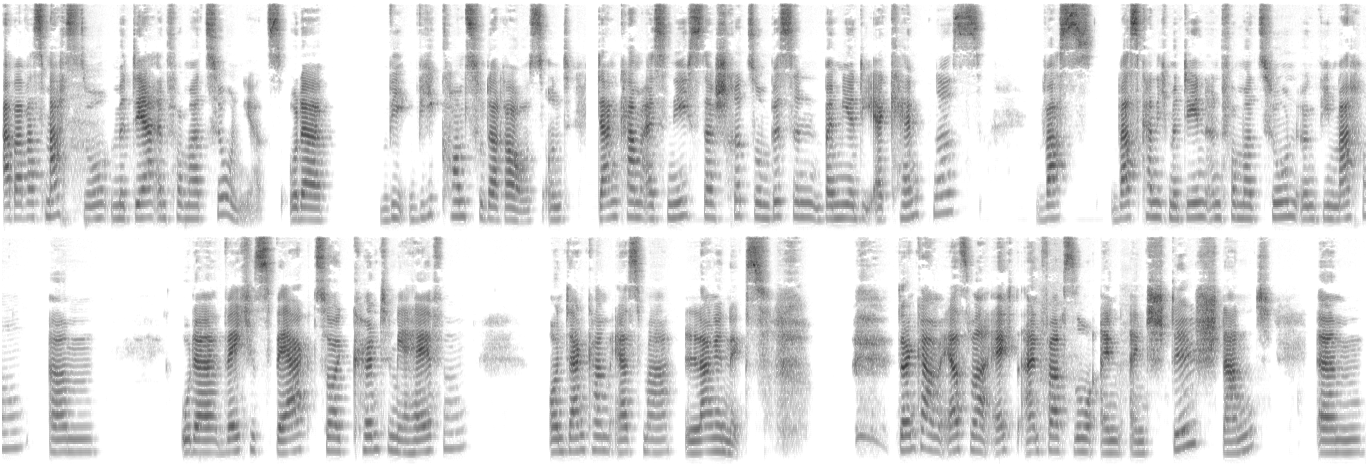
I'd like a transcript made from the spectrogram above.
Aber was machst du mit der Information jetzt? Oder wie, wie kommst du da raus? Und dann kam als nächster Schritt so ein bisschen bei mir die Erkenntnis, was, was kann ich mit den Informationen irgendwie machen ähm, oder welches Werkzeug könnte mir helfen. Und dann kam erstmal lange nix. Dann kam erstmal echt einfach so ein, ein Stillstand, ähm,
